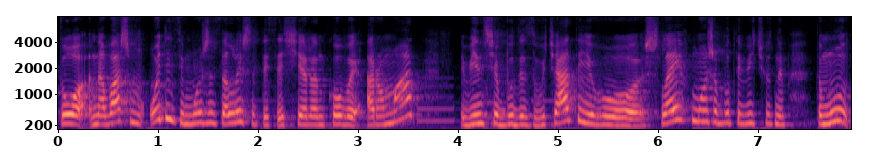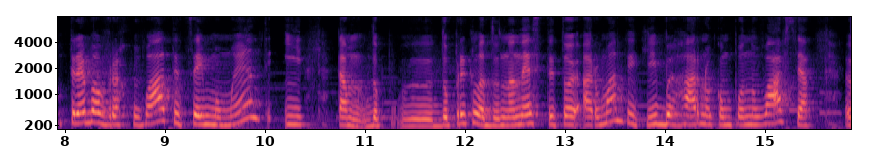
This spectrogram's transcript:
то на вашому одязі може залишитися ще ранковий аромат. Він ще буде звучати, його шлейф може бути відчутним. Тому треба врахувати цей момент і там, до, е, до прикладу, нанести той аромат, який би гарно компонувався е,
